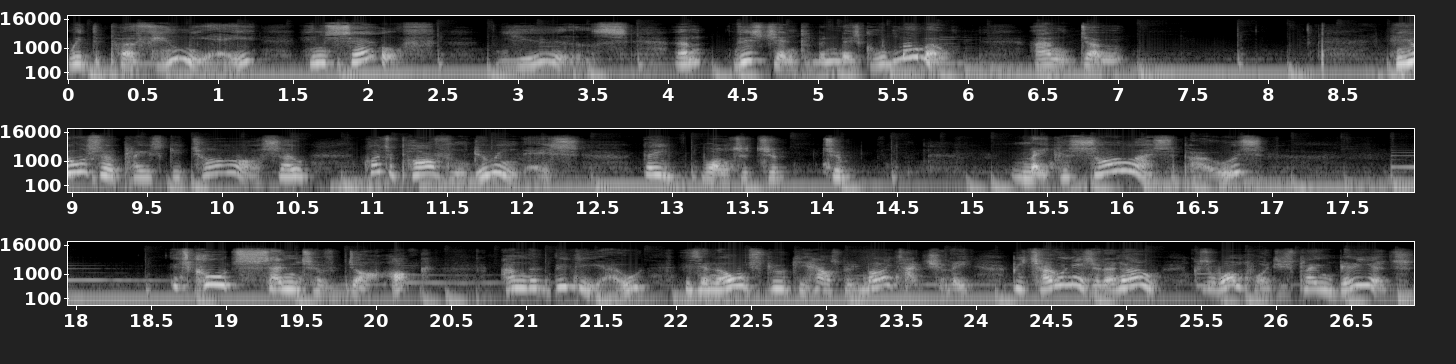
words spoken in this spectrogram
with the perfumier himself. Yes. Um, this gentleman is called Momo, and um, he also plays guitar. So, quite apart from doing this, they wanted to to make a song, I suppose. It's called Scent of Dark, and the video is an old spooky house, but it might actually be Tony's, I don't know, because at one point he's playing billiards.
